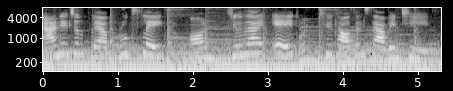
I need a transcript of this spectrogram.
NHL player Brooks Laich on July 8, 2017.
